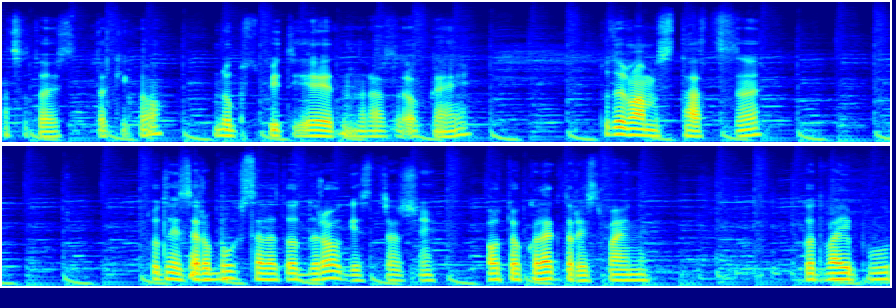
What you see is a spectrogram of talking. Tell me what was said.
A co to jest takiego? Noob speed jeden razy, ok. Tutaj mamy stacy. Tutaj za Robux, ale to drogie strasznie. Autokolektor jest fajny. Tylko 2,5,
